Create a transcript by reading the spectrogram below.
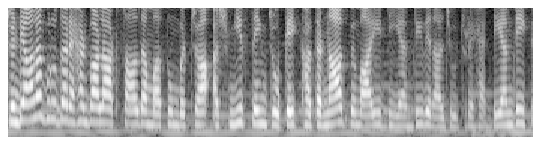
ਚੰਡਿਆਲਾ ਗੁਰੂ ਦਾ ਰਹਿਣ ਵਾਲਾ 8 ਸਾਲ ਦਾ ਮਾਸੂਮ ਬੱਚਾ ਅਸ਼ਮੀਤ ਸਿੰਘ ਜੋ ਕਿ ਇੱਕ ਖਤਰਨਾਕ ਬਿਮਾਰੀ ਡੀਐਮਡੀ ਦੇ ਨਾਲ ਜੂਝ ਰਿਹਾ ਹੈ। ਡੀਐਮਡੀ ਇੱਕ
